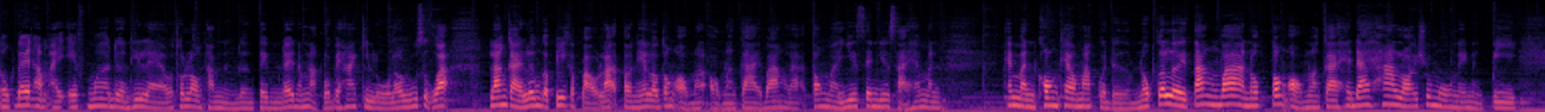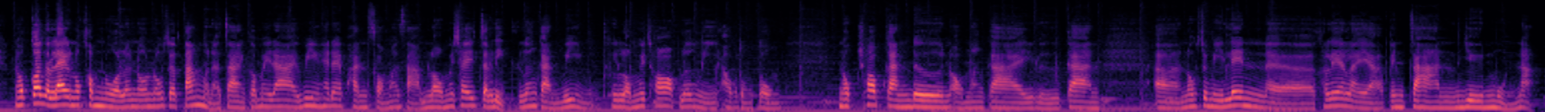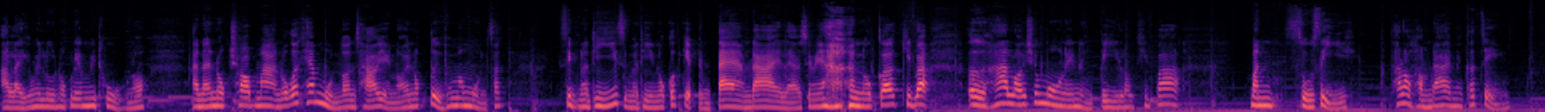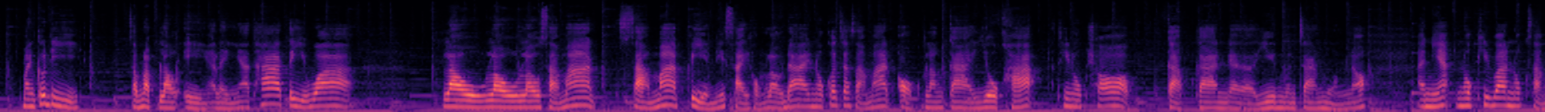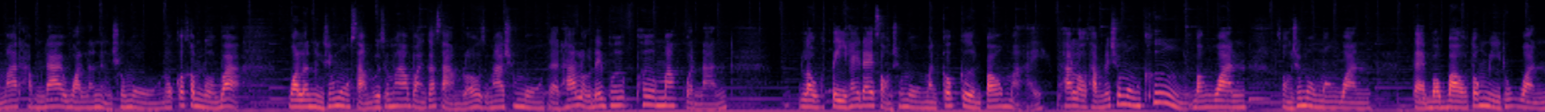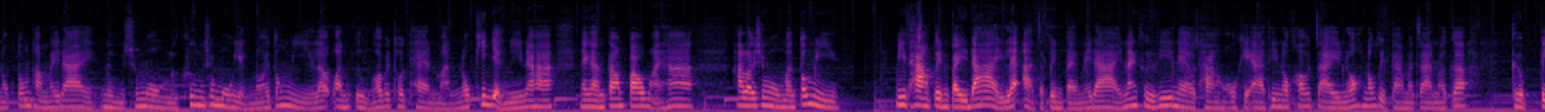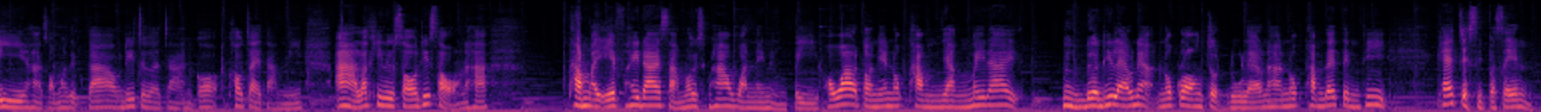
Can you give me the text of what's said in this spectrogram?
นกได้ทำ IF เมื่อเดือนที่แล้ว ทดลองทำหนึ่งเดือนเต็มได้น้ำหนักลดไป 5 กิโลแล้วรู้สึกว่าร่างกายเริ่มกระปี้กระเป๋าละ ตอนนี้เราต้องออกมาออกกำลังกายบ้างละ ต้องมายืดเส้นยืดสายให้มัน ให้มันคล่องแคล่วมากกว่าเดิม นกก็เลยตั้งว่านกต้องออกกำลังกายให้ได้ 500 ชั่วโมงใน 1 ปี นกก็แต่แรกนกคำนวณแล้วนกนกจะตั้งเหมือนอาจารย์ก็ไม่ได้วิ่งให้ได้พันสองพันสามเราไม่ใช่จริตเรื่องการวิ่ง คือเราไม่ชอบเรื่องนี้เอาตรงๆ นกชอบการเดินออกกำลังกายหรือการนกจะมีเล่นเขาเรียกอะไรอะ เป็นจานยืนหมุนอะอะไรก็ไม่รู้นกเรียกไม่ถูกเนาะ อันนั้นนกชอบมาก นกก็แค่หมุนตอนเช้าอย่างน้อยนกตื่นขึ้นมาหมุนสัก 10 นาที 20 นาทีนกก็เก็บเป็นแต้มได้แล้วใช่ไหมคะนกก็คิดว่าเออ500 ชั่วโมงใน 1 ปี เราคิดว่ามันสูสี ถ้าเราทำได้มันก็เจ๋ง มันก็ดีสำหรับเราเองอะไรเงี้ยถ้าตีว่าเราเราเราสามารถสามารถเปลี่ยนนิสัยของเราได้ นกก็จะสามารถออกกำลังกายโยคะที่นกชอบกับการยืนบนจานหมุนเนาะอันเนี้ยนกคิดว่านกสามารถทำได้วันละ1ชั่วโมง นกก็คำนวณว่า วันละ 1 ชั่วโมง3ามร้อยสิบห้าวันก็3ามร้อยสิบห้าชั่วโมง แต่ถ้าเราได้เพิ่มเพิ่มมากกว่านั้น เราตีให้ได้ 2 ชั่วโมงมันก็เกินเป้าหมาย ถ้าเราทำได้ชั่วโมงครึ่งบางวัน 2 ชั่วโมงบางวัน แต่เบาๆต้องมีทุกวันนกต้องทำให้ได้ 1 ชั่วโมง หรือครึ่งชั่วโมงอย่างน้อยต้องมี แล้ววันอื่นก็ไปทดแทนมันนกคิดอย่างนี้นะคะ ในการตั้งเป้าหมาย 5 500 ชั่วโมงมันต้องมีมีทางเป็นไปได้และอาจจะเป็นไปไม่ได้ นั่นคือที่แนวทางของ OKR ที่นกเข้าใจเนาะนกติดตามอาจารย์มาก็ เกือบปีค่ะ 2019 ที่เจออาจารย์ก็เข้าใจตามนี้ อ่า แล้ว key result ที่ 2 นะคะทำ IF ให้ได้315วันใน 1 ปี เพราะว่าตอนนี้นกทำยังไม่ได้ 1 เดือนที่แล้วเนี่ย นกลองจดดูแล้วนะคะ นกทำได้เต็มที่แค่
